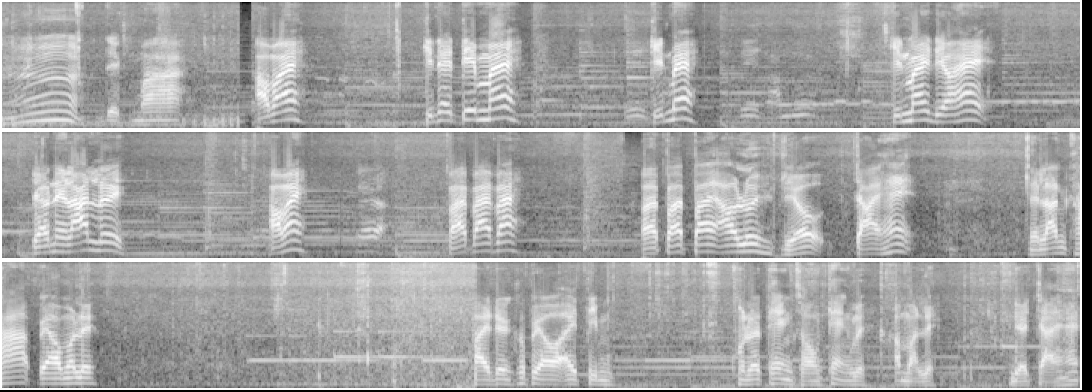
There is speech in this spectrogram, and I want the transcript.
อืมเด็กมา เอาไหม กินไอติมไหม กินไหม กินไหม เดี๋ยวให้ เดี๋ยวในร้านเลย เอาไหม ไปไปไปไปไปไปเอาเลย เดี๋ยวจ่ายให้ ในร้านค้าไปเอามาเลย ไปเดินเข้าไปเอาไอติม คนละแท่งสองแท่งเลย เอามาเลย เดี๋ยวจ่ายให้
